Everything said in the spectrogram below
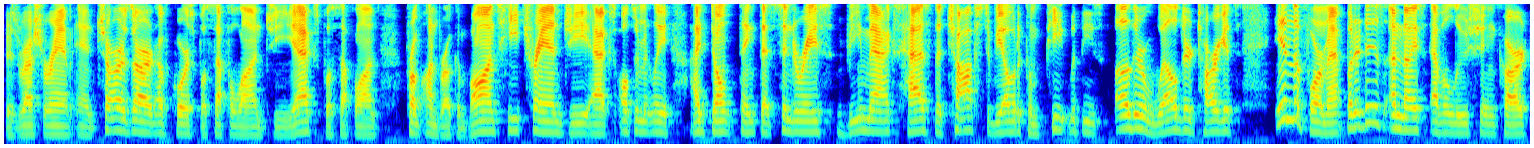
There's Reshiram and Charizard, of course, Blacephalon GX, Blacephalon from Unbroken Bonds, Heatran GX. Ultimately, I don't think that Cinderace VMAX has the chops to be able to compete with these other welder targets in the format, but it is a nice evolution card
